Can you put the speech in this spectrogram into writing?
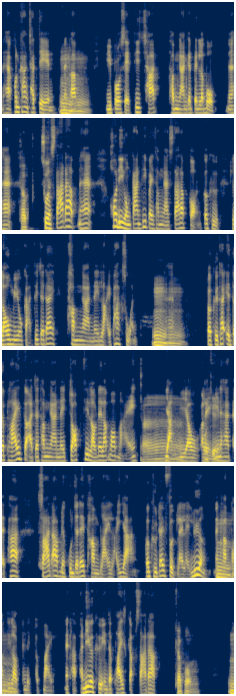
นะฮะค่อนข้างชัดเจนนะครับอืมมี process ที่ชัดทำงานกันเป็นระบบนะฮะครับส่วนสตาร์ทอัพนะฮะข้อดีของการที่ไปทำงานสตาร์ทอัพก่อนก็คือ เรามีโอกาสที่จะได้ทำงานในหลายภาคส่วนอืมนะฮะอืม ก็คือถ้า Enterprise ก็อาจจะทำงานใน job ที่เราได้รับมอบหมายอ่าอย่างเดียวอะไรอย่างนี้โอเคนะฮะแต่ถ้าสตาร์ทอัพเนี่ยคุณจะได้ทำหลาย ๆ อย่าง ก็คือได้ฝึกหลาย ๆ เรื่องนะครับอืมตอนที่อืมเราเป็นเด็กจบใหม่นะครับอันนี้ก็คือ Enterprise กับ Startup ครับผม อื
